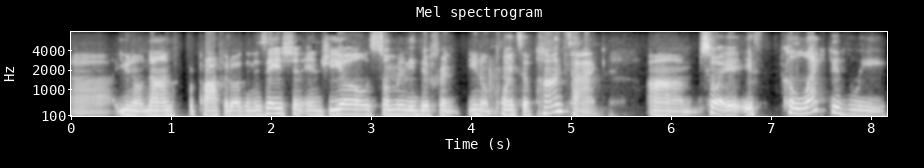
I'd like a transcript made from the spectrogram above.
uh, you know, non-for-profit organization, NGOs, so many different, you know, points of contact. Um, so if collectively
